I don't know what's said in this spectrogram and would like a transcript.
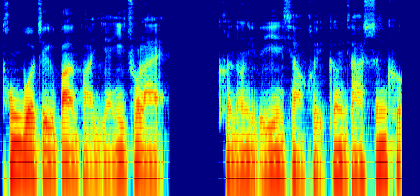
通过这个办法演绎出来，可能你的印象会更加深刻。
